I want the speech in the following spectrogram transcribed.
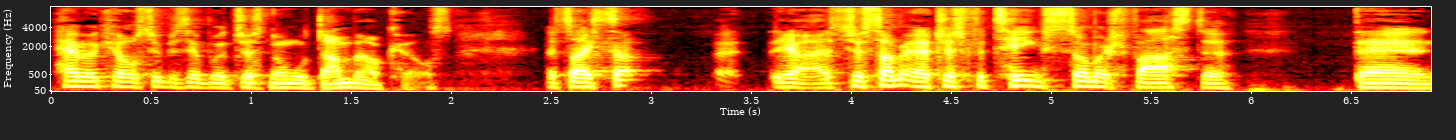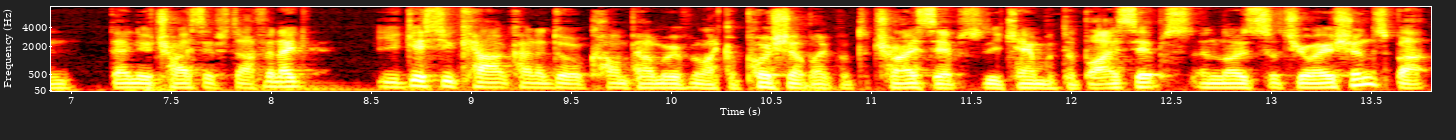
hammer curl superset with just normal dumbbell curls. It's like so, uh, yeah, it's just something that just fatigues so much faster than than your tricep stuff. And I you guess you can't kind of do a compound movement like a push up like with the triceps, you can with the biceps in those situations. But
